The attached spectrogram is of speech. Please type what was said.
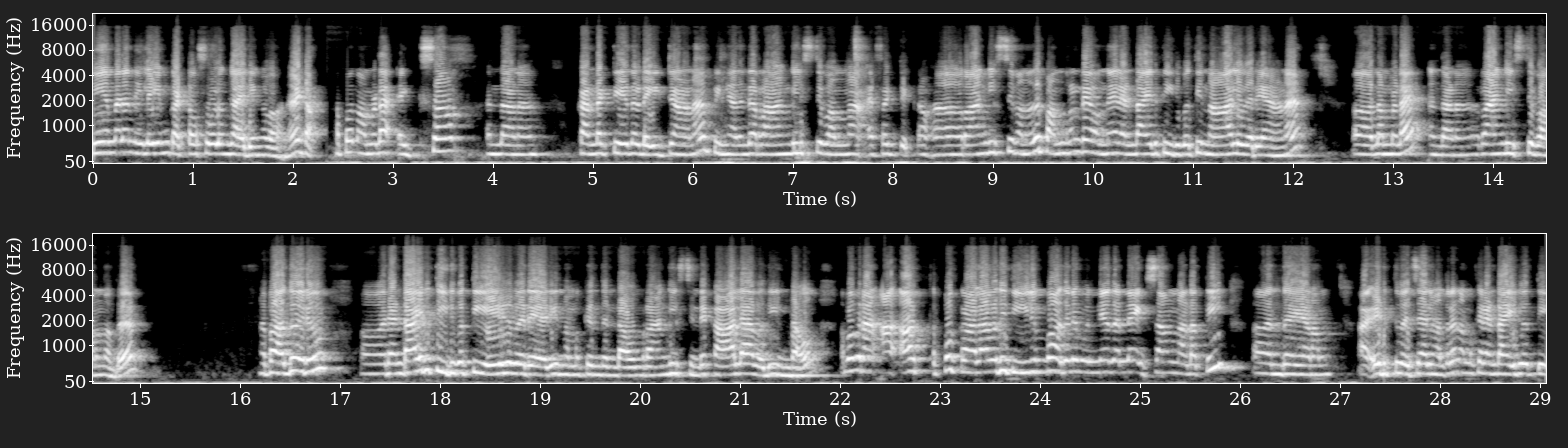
നിയമന നിലയും കട്ട് ഓഫുകളും കാര്യങ്ങളുമാണ് കേട്ടോ. അപ്പൊ നമ്മുടെ എക്സാം എന്താണ്? കണ്ടക്ട് ചെയ്ത ഡേറ്റ് ആണ്. പിന്നെ അതിന്റെ റാങ്ക് ലിസ്റ്റ് വന്ന എഫക്ട് റാങ്ക് ലിസ്റ്റ് വന്നത് പന്ത്രണ്ട് ഒന്ന് രണ്ടായിരത്തി ഇരുപത്തി നാല് വരെയാണ് നമ്മുടെ എന്താണ് റാങ്ക് ലിസ്റ്റ് വന്നത്. അപ്പൊ അതൊരു രണ്ടായിരത്തി ഇരുപത്തി ഏഴ് വരെ ആയിരിക്കും നമുക്ക് എന്തുണ്ടാവും? റാങ്ക് ലിസ്റ്റിന്റെ കാലാവധി ഉണ്ടാവും. അപ്പൊ അപ്പൊ കാലാവധി തീരുമ്പോൾ അതിന് മുന്നേ തന്നെ എക്സാം നടത്തി എന്ത് ചെയ്യണം? എടുത്തു വെച്ചാൽ മാത്രമേ നമുക്ക് രണ്ടായിരത്തി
